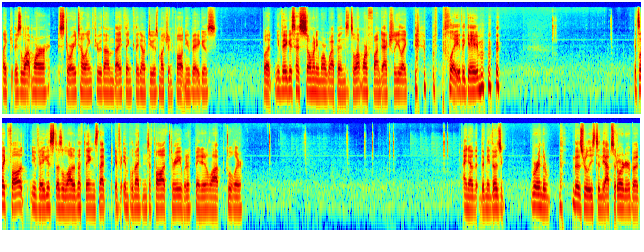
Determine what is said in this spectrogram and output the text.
Like there's a lot more storytelling through them that I think they don't do as much in Fallout New Vegas. But New Vegas has so many more weapons. It's a lot more fun to actually like play the game. it's like Fallout New Vegas does a lot of the things that if implemented into Fallout 3 would have made it a lot cooler. I know that I mean those were in the those released in the opposite order, but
